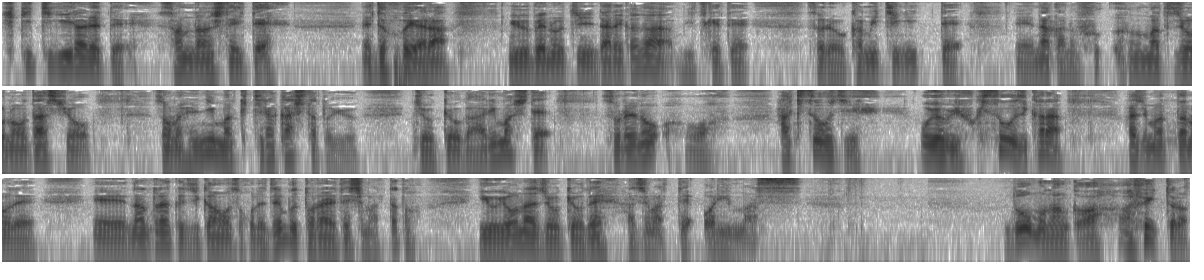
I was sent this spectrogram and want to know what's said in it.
引きちぎられて散乱していて、えどうやら、夕べのうちに誰かが見つけて、それを噛みちぎって、えー中の粉末状のだしを、その辺に撒き散らかしたという状況がありまして、それの、お掃き掃除、および拭き掃除から始まったので、えーなんとなく時間をそこで全部取られてしまったというような状況で始まっております。どうもなんか歩いたら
